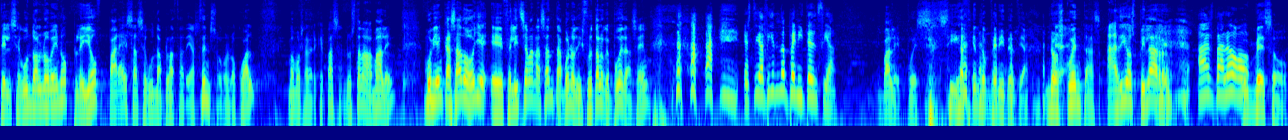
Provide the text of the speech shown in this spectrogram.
del segundo al noveno, playoff para esa segunda plaza de ascenso. Con lo cual, vamos a ver qué pasa. No está nada mal, ¿eh? Muy bien, casado. Oye, eh, feliz Semana Santa. Bueno, disfruta lo que puedas, ¿eh? Estoy haciendo penitencia. Vale, pues sigue haciendo penitencia. Nos cuentas. Adiós, Pilar. Hasta luego. Un beso.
